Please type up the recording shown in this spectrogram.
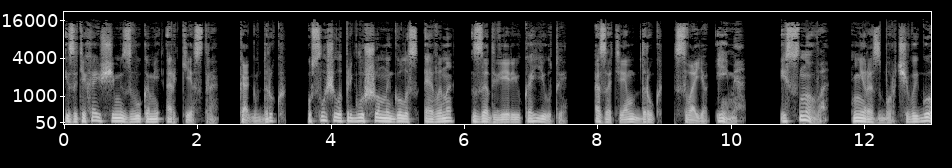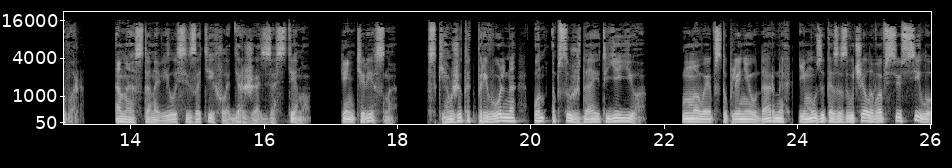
и затихающими звуками оркестра, как вдруг услышала приглушенный голос Эвана за дверью каюты, а затем вдруг свое имя. И снова неразборчивый говор. Она остановилась и затихла, держась за стену. Интересно, с кем же так привольно он обсуждает ее? Новое вступление ударных, и музыка зазвучала во всю силу,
